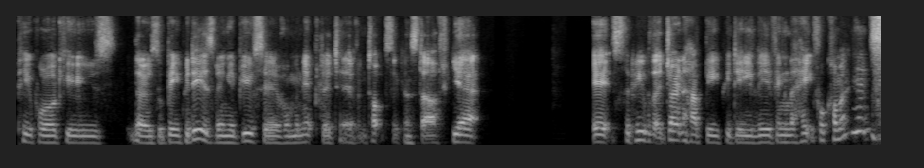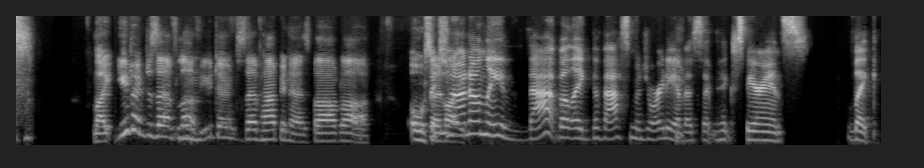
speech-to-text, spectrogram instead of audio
people accuse those with BPD as being abusive or manipulative and toxic and stuff, yet it's the people that don't have BPD leaving the hateful comments. Like you don't deserve love, mm-hmm. you don't deserve happiness, blah blah. Also, Which like, not only that, but like the vast majority of us have experienced like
